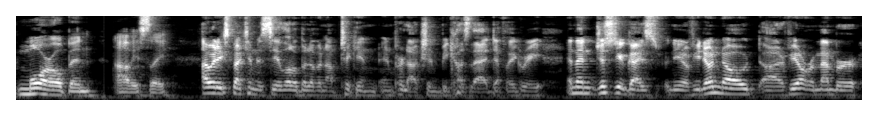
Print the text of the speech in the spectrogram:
more open, obviously. I would expect him to see a little bit of an uptick in, in production because of that. I definitely agree. And then just you guys, you know, if you don't know, uh, if you don't remember,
